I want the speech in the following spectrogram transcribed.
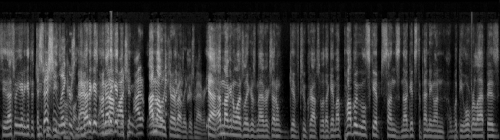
See, that's what you got to get the two Especially TVs Lakers. Mavericks. You got to get. You I'm got to not get watching. Two, I don't, I don't not really care about Lakers Mavericks. Yeah, I'm not going to watch Lakers Mavericks. I don't give two craps about that game. I probably will skip Suns Nuggets depending on what the overlap is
